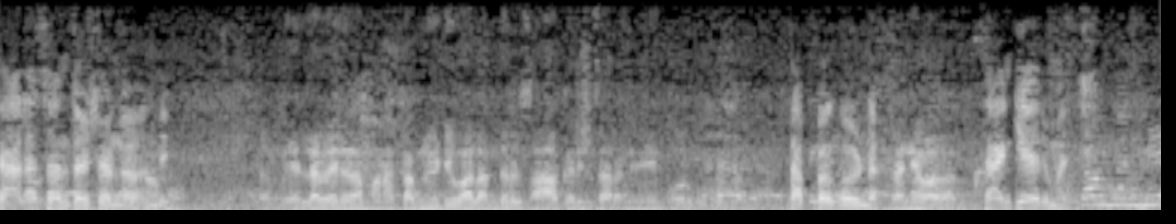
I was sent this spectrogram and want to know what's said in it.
చాలా సంతోషంగా ఉంది. ఎల్లవేళలా మన కమ్యూనిటీ వాళ్ళందరూ సహకరించాలని నేను కోరుకుంటున్నాను. తప్పకుండా. ధన్యవాదాలు. థ్యాంక్ యూ వెరీ మచ్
